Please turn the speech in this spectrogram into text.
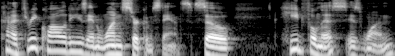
kind of three qualities and one circumstance. So, heedfulness is one,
